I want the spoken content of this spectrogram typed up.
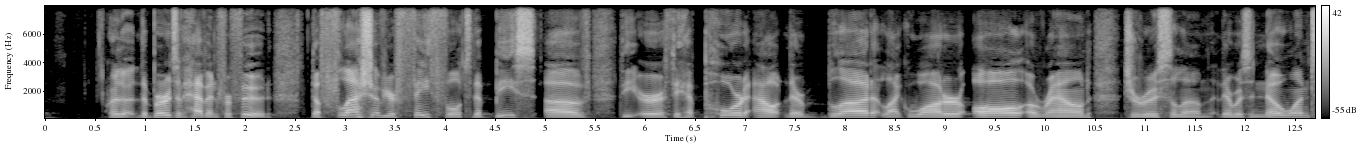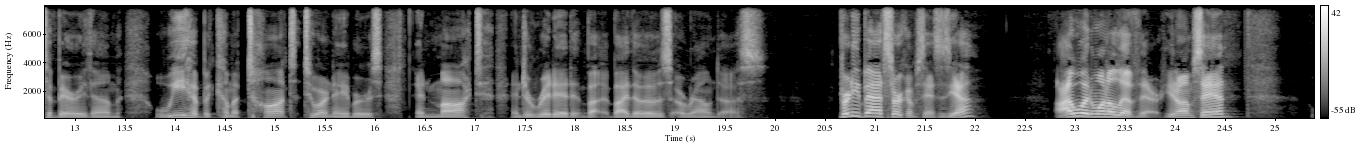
or the, the birds of heaven for food, the flesh of your faithful to the beasts of the earth. They have poured out their blood like water all around Jerusalem. There was no one to bury them. We have become a taunt to our neighbors and mocked and derided by, by those around us. Pretty bad circumstances, yeah? I wouldn't want to live there. You know what I'm saying?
